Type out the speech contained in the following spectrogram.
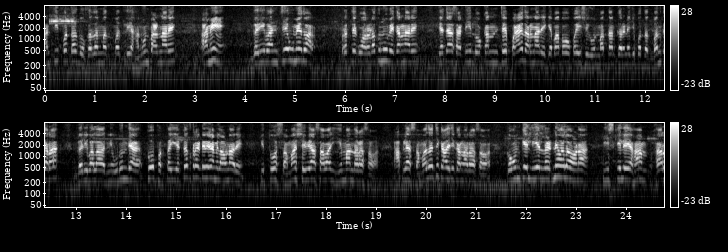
आणि ती पद्धत भोकरदनमधली हाणून पाडणार आहे. आम्ही गरिबांचे उमेदवार प्रत्येक वॉर्डातून उभे करणार आहे. त्याच्यासाठी लोकांचे पाय धरणारे की बाबा हो, पैसे घेऊन मतदान करण्याची पद्धत बंद करा. गरिबाला निवडून द्या. तो फक्त एकच क्रायटेरिया आम्ही लावणार आहे की तो समाजसेवी असावा इमानदार असावा. आपल्या समाजाची काळजी करणारा असावा. कौम के लिए लढणेवाला वाला होना इसके लिए हम हर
